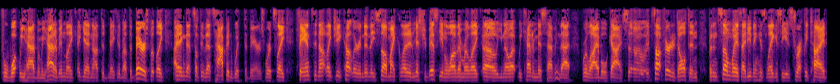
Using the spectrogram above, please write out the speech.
for what we had when we had him. And like, again, not to make it about the Bears, but like, I think that's something that's happened with the Bears where it's like fans did not like Jay Cutler and then they saw Mike Glennon and Mr. Trubisky and a lot of them are like, oh, you know what? We kind of miss having that reliable guy. So it's not fair to Dalton, but in some ways I do think his legacy is directly tied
